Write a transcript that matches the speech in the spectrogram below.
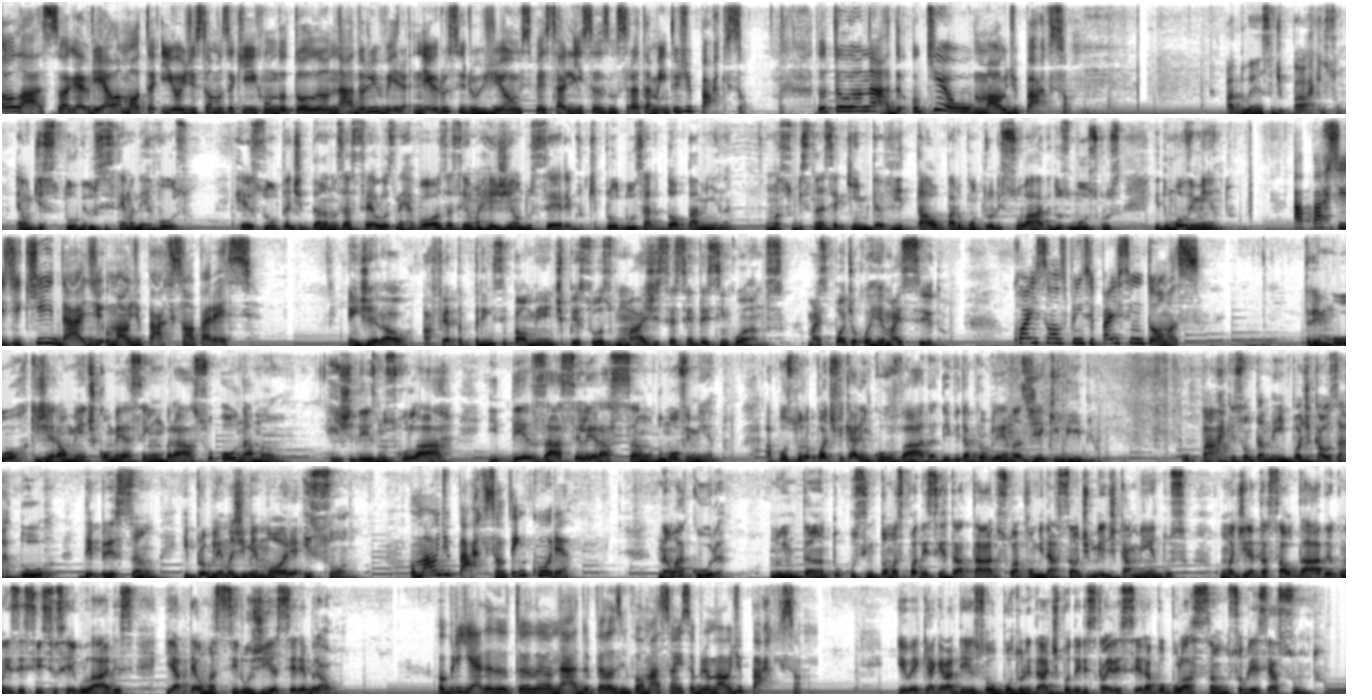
Olá, sou a Gabriela Mota e hoje estamos aqui com o Dr. Leonardo Oliveira, neurocirurgião especialista nos tratamentos de Parkinson. Dr. Leonardo, o que é o mal de Parkinson? A doença de Parkinson é um distúrbio do sistema nervoso. Resulta de danos às células nervosas em uma região do cérebro que produz a dopamina, uma substância química vital para o controle suave dos músculos e do movimento. A partir de que idade o mal de Parkinson aparece? Em geral, afeta principalmente pessoas com mais de 65 anos, mas pode ocorrer mais cedo. Quais são os principais sintomas? Tremor, que geralmente começa em um braço ou na mão, rigidez muscular e desaceleração do movimento. A postura pode ficar encurvada devido a problemas de equilíbrio. O Parkinson também pode causar dor, depressão e problemas de memória e sono. O mal de Parkinson tem cura? Não há cura. No entanto, os sintomas podem ser tratados com a combinação de medicamentos, uma dieta saudável com exercícios regulares e até uma cirurgia cerebral. Obrigada, Dr. Leonardo, pelas informações sobre o mal de Parkinson. Eu é que agradeço a oportunidade de poder esclarecer a população sobre esse assunto.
